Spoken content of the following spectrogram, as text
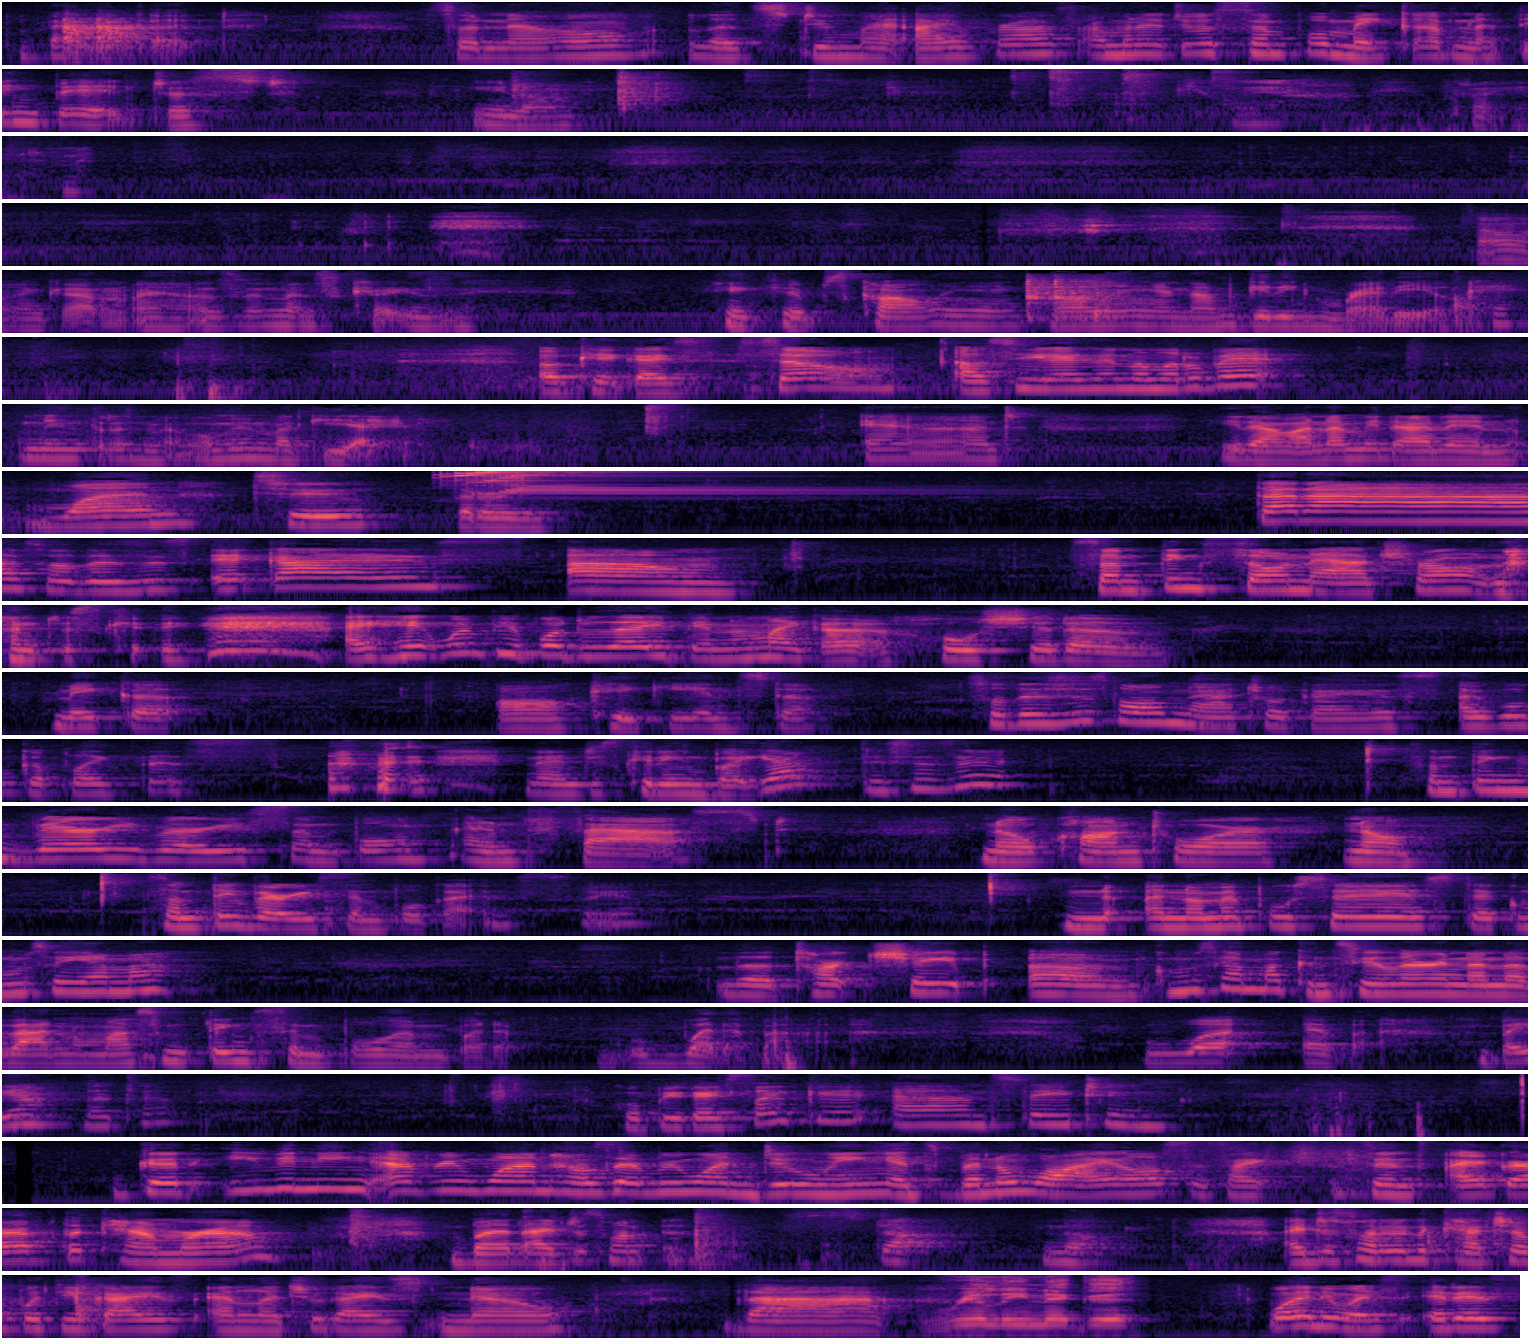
Very good. So now let's do my eyebrows. I'm gonna do a simple makeup, nothing big, just, you know. Oh my god, my husband is crazy. He keeps calling and calling and I'm getting ready, okay? Okay guys, so I'll see you guys in a little bit mientras me hago mi maquillaje. And mira, van a mirar en one, two, three. Ta-da! So this is it guys. Um, something so natural. No, I'm just kidding. I hate when people do that. They tienen like a whole shit of makeup all cakey and stuff. So this is all natural guys. I woke up like this. no, I'm just kidding. But yeah, this is it. Something very, very simple and fast. No contour. No. Something very simple guys. So yeah. No, no me puse este, ¿cómo se llama? The Tarte Shape, um, ¿cómo se llama? Concealer, none of that, nomás something simple and but whatever whatever but yeah that's it hope you guys like it and stay tuned good evening everyone. How's everyone doing? It's been a while since i since i grabbed the camera but i just want to stop no. I just wanted to catch up with you guys and let you guys know that really nigga? Well anyways it is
